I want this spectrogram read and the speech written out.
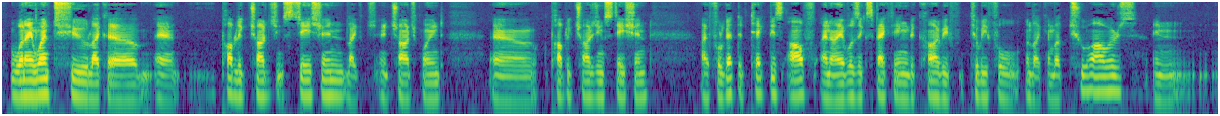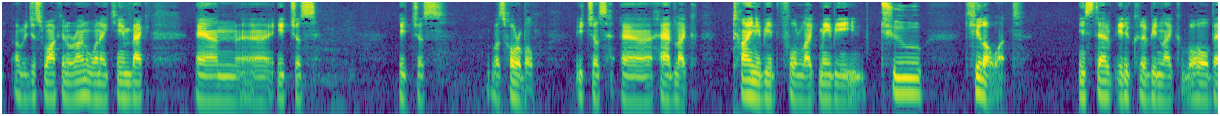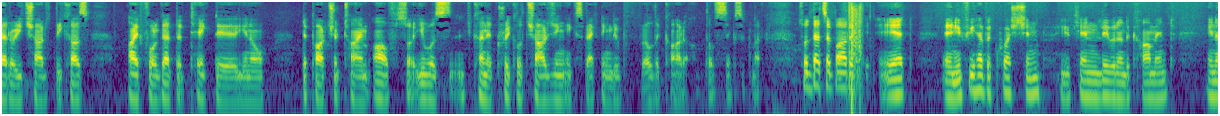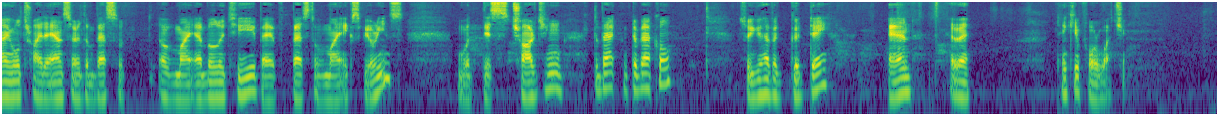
when I went to like a, a public charging station, like a charge point, uh, public charging station, I forgot to take this off, and I was expecting the car be, to be full in like about two hours. And I was just walking around when I came back, and uh, it just, it just was horrible. It just uh, had like tiny bit for like maybe two kilowatt. Instead it could have been like all battery charged because I forgot to take the you know departure time off. So it was kind of trickle charging expecting to fill the car until six o'clock. So that's about it. And if you have a question you can leave it in the comment and I will try to answer the best of, of my ability best of my experience with this charging tobacco. So you have a good day and have a thank you for watching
